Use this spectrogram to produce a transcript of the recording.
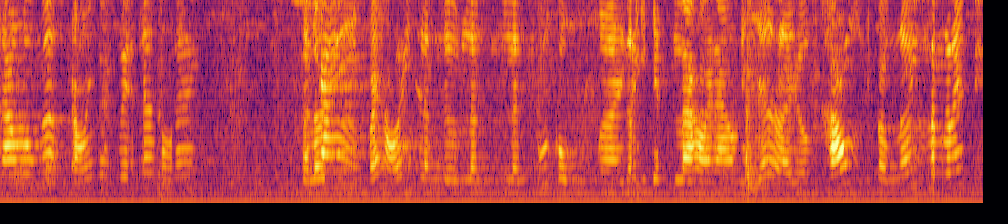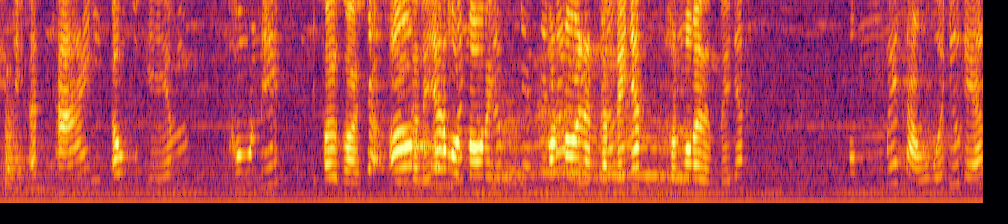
sao luôn á. Cảm anh thuộc viện nha hôm nay trả lời đi. phải hỏi lần lần lần lần cuối cùng mà gọi dịch là hồi nào thì trả lời được. Không còn nói lần đấy chị chị ân ái âu yếm hôn hết. Thôi rồi ơi, gần đấy là hôn môi lần gần đây nhất hôn môi lần đấy nhất. Không bé sầu bữa trước kìa.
